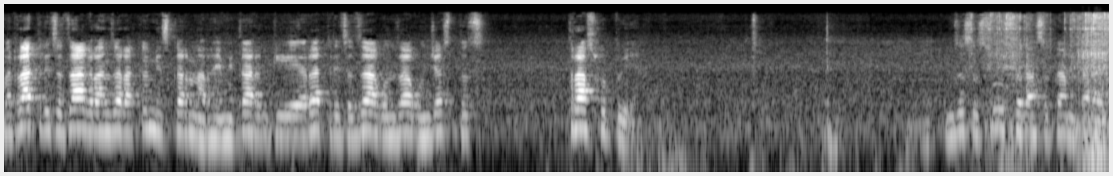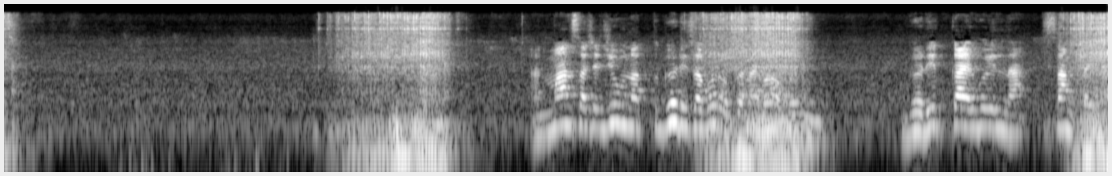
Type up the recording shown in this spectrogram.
पण रात्रीचं जागरण जरा कमीच करणार आहे मी कारण की रात्रीचं जागून जागून जास्तच त्रास होतोय. जसं सुचल असं काम करायचं. आणि माणसाच्या जीवनात घडीचा भरोसा नाही भाऊ बहिणी घडीत काय होईल ना सांगता येईल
